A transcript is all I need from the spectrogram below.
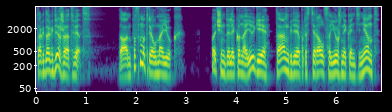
Тогда где же ответ? Он посмотрел на юг. Очень далеко на юге, там, где простирался южный континент,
